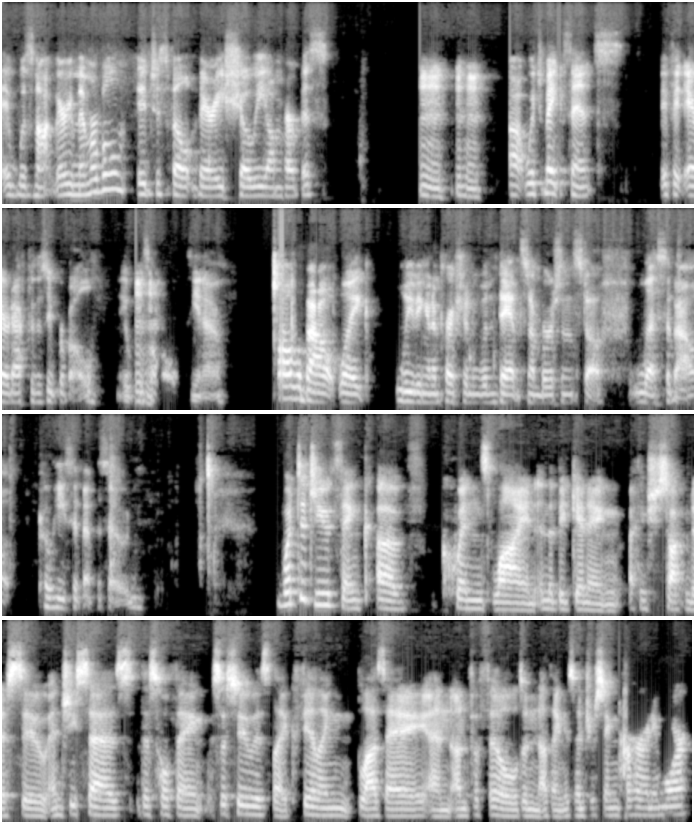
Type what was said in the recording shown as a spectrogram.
it was not very memorable. It just felt very showy on purpose, Mm-hmm. uh, which makes sense if it aired after the Super Bowl. It was Mhm. all, you know, all about like leaving an impression with dance numbers and stuff, less about cohesive episode. What did you think of Quinn's line in the beginning. I think she's talking to Sue, and she says this whole thing. So Sue is like feeling blasé and unfulfilled, and nothing is interesting for her anymore.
